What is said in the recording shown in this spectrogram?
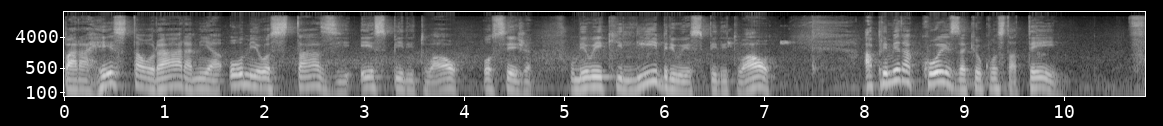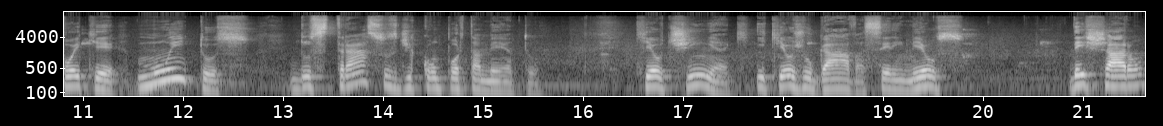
para restaurar a minha homeostase espiritual, ou seja, o meu equilíbrio espiritual, a primeira coisa que eu constatei foi que muitos dos traços de comportamento que eu tinha e que eu julgava serem meus deixaram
